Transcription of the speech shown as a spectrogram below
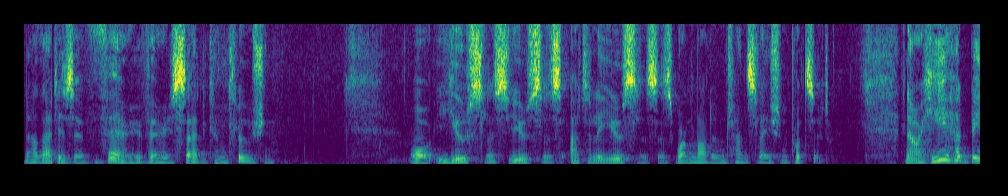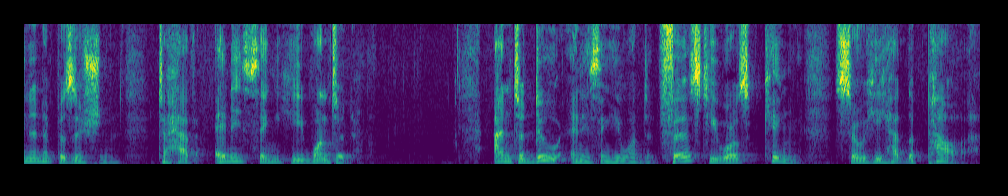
Now, that is a very, very sad conclusion. Or useless, useless, utterly useless, as one modern translation puts it. Now, he had been in a position to have anything he wanted and to do anything he wanted. First, he was king, so he had the power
